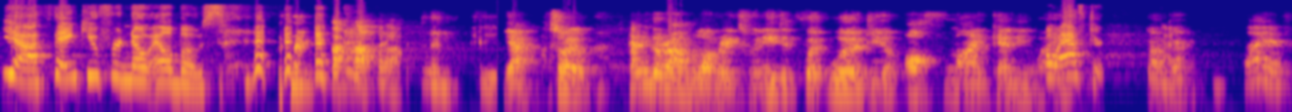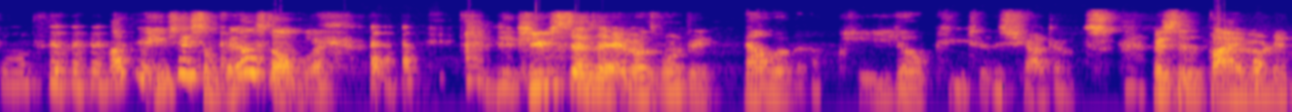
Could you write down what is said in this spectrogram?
yeah, thank you for no elbows. yeah, so hang around, Laurie, we need a quick word to you off mic anyway. Oh, after. Bye, everyone. I you say something else, don't we? you says it, everyone's wondering. Now we're going to go into the shadows. This is a bye, everyone.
